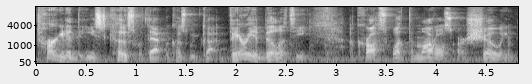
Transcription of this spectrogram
targeted the East Coast with that because we've got variability across what the models are showing.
